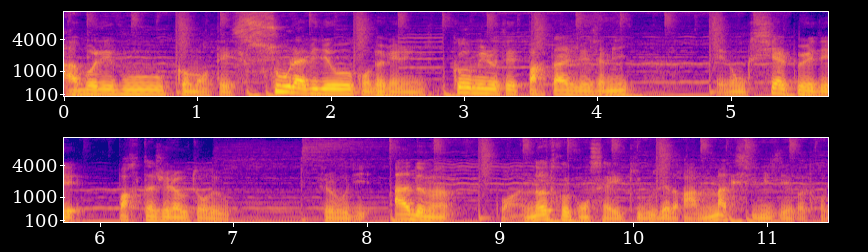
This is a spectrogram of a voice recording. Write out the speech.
abonnez-vous, commentez sous la vidéo, qu'on devienne une communauté de partage les amis. Et donc si elle peut aider, partagez-la autour de vous. Je vous dis à demain pour un autre conseil qui vous aidera à maximiser votre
